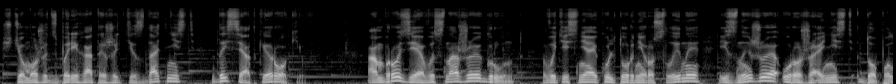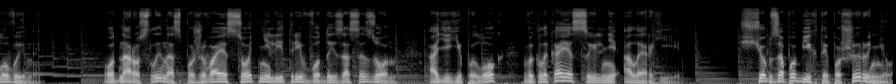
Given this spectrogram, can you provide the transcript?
що можуть зберігати життєздатність десятки років. Амброзія виснажує ґрунт, витісняє культурні рослини і знижує урожайність до половини. Одна рослина споживає сотні літрів води за сезон, а її пилок викликає сильні алергії. Щоб запобігти поширенню,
